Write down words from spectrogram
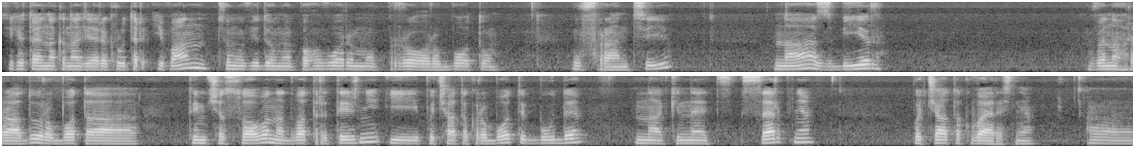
Всіх вітаю на каналі Рекрутер Іван. В цьому відео ми поговоримо про роботу у Франції на збір винограду. Робота тимчасова на 2-3 тижні і початок роботи буде на кінець серпня, початок вересня. Е,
